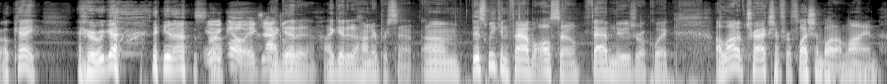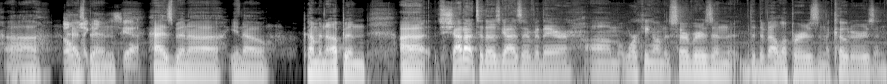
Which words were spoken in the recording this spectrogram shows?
okay, Here we go. you know, so here we go. Exactly. I get it. I get it hundred percent. Um, this week in Fab also Fab news real quick. a lot of traction for Flesh and Blood Online. Uh, Oh has my been goodness, yeah. has been uh you know coming up and uh shout out to those guys over there um working on the servers and the developers and the coders and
